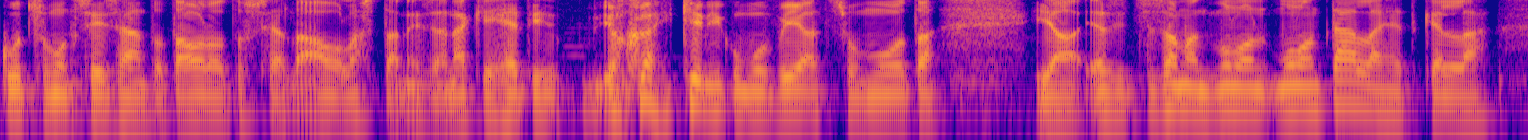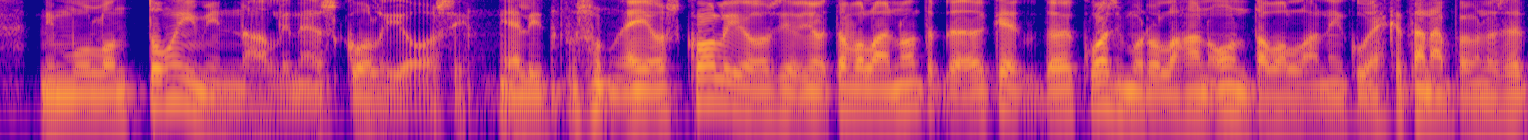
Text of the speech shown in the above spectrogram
kutsui mut sisään tota odotus sieltä aulasta, niin se näki heti jo kaikki niin kuin mun viat sun muuta. Ja, ja sitten se sanoi, että mulla on, mulla on tällä hetkellä, niin mulla on toiminnallinen skolioosi. Eli sun ei ole skolioosi, tavallaan on, Quasimodollahan on tavallaan, niin kuin ehkä tänä päivänä se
